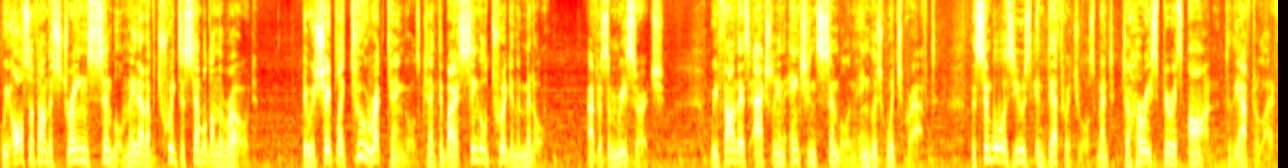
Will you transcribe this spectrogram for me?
we also found a strange symbol made out of twigs assembled on the road. It was shaped like two rectangles connected by a single twig in the middle. After some research, we found that it's actually an ancient symbol in English witchcraft. The symbol was used in death rituals meant to hurry spirits on to the afterlife.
